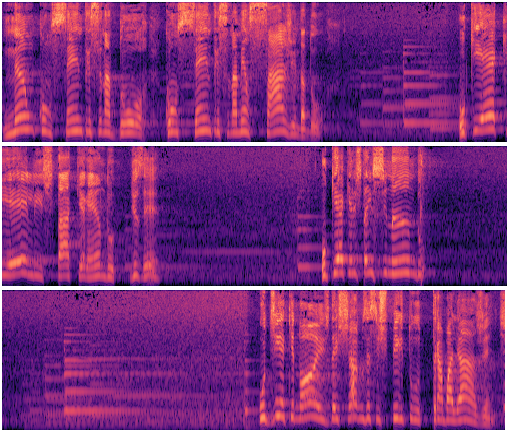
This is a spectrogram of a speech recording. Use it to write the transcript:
Não concentre-se na dor, concentre-se na mensagem da dor. O que é que ele está querendo dizer? O que é que ele está ensinando? O dia que nós deixarmos esse espírito trabalhar, gente,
